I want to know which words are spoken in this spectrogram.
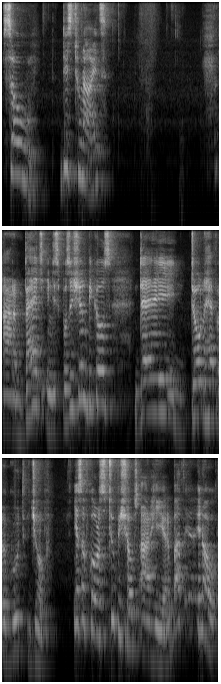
So, these two knights are bad in this position because they don't have a good job. Yes, of course, two bishops are here, but you know,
